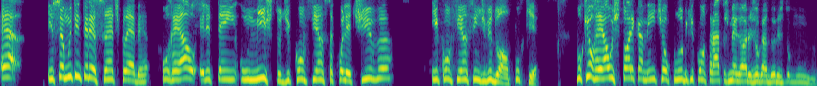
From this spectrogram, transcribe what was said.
É, isso é muito interessante, Kleber. O Real ele tem um misto de confiança coletiva e confiança individual. Por quê? Porque o Real, historicamente, é o clube que contrata os melhores jogadores do mundo.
